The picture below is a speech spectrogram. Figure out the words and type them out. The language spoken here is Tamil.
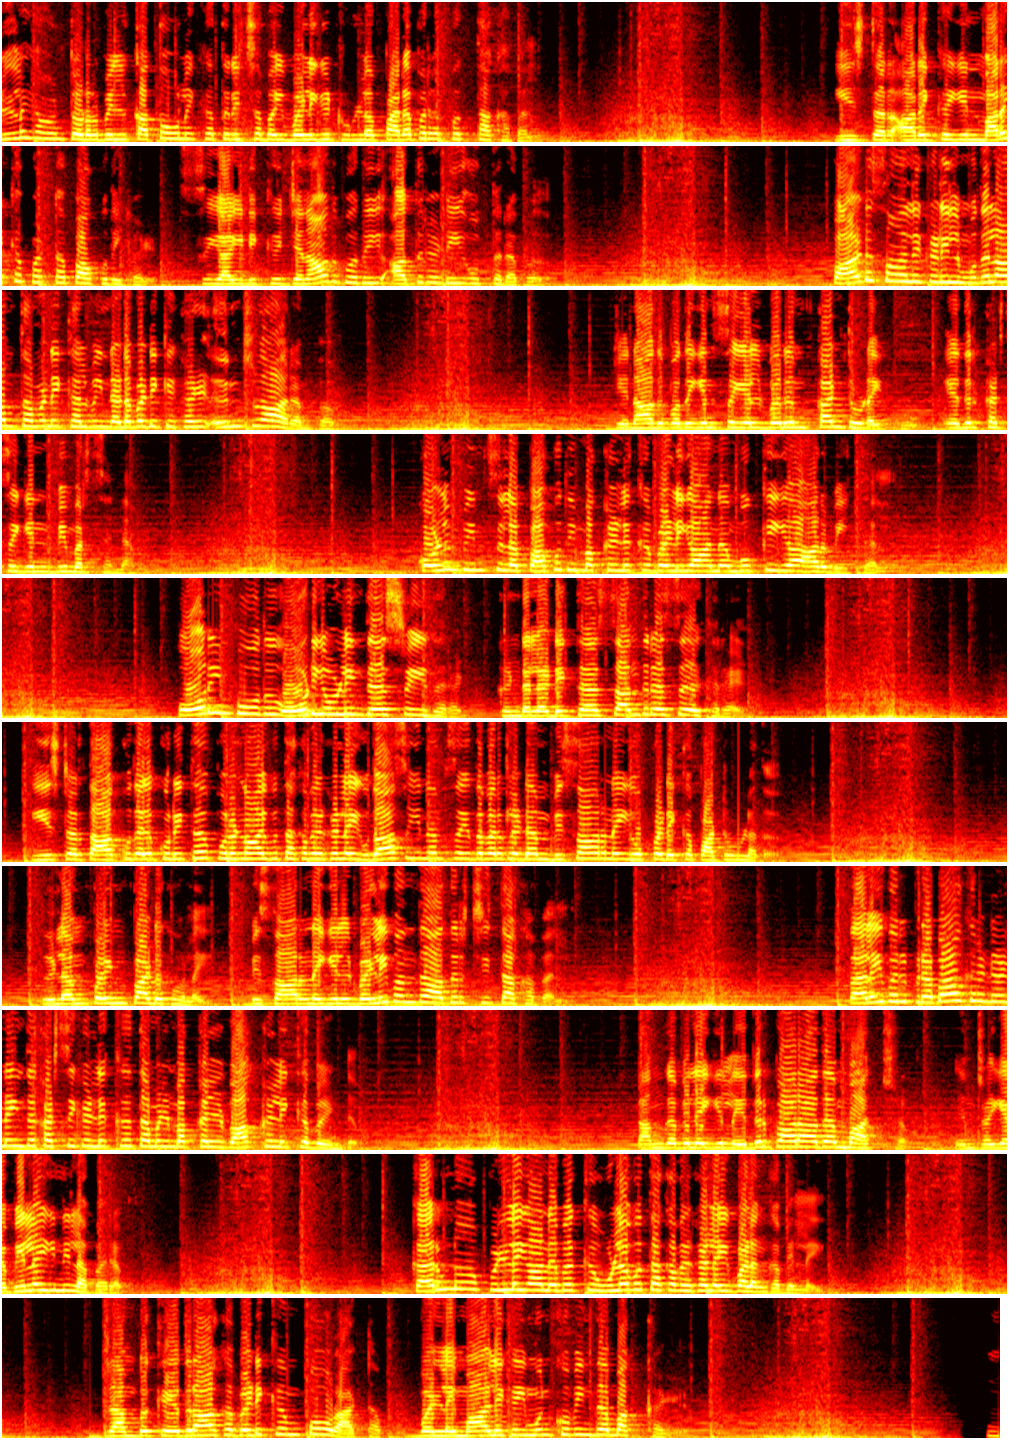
பிள்ளையான் தொடர்பில் கத்தோலிக்க திருச்சபை வெளியிட்டுள்ள பரபரப்பு தகவல். ஈஸ்டர் அறிக்கையின் மறைக்கப்பட்ட பகுதிகள். சிஐடிக்கு ஜனாதிபதி அதிரடி உத்தரவு. பாடசாலைகளில் முதலாம் தவணை கல்வி நடவடிக்கைகள் இன்று ஆரம்பம். ஜனாதிபதியின் செயல் வெறும் கண்துடைப்பு எதிர்க்கட்சியின் விமர்சனம். கொழும்பின் சில பகுதி மக்களுக்கு வெளியான முக்கிய அறிவித்தல். போரின் போது ஓடியொழிந்த ஸ்ரீதரன் கிண்டலடித்த சந்திரசேகரன். ஈஸ்டர் தாக்குதல் குறித்த புலனாய்வு தகவல்களை உதாசீனம் செய்தவர்களிடம் விசாரணை ஒப்படைக்கப்பட்டுள்ளது. இளம்பெண் படுகொலை விசாரணையில் வெளிவந்த அதிர்ச்சி தகவல். தலைவர் பிரபாகரன் இணைந்த கட்சிகளுக்கு தமிழ் மக்கள் வாக்களிக்க வேண்டும். தங்க விலையில் எதிர்பாராத மாற்றம் இன்றைய விலை நிலவரம். கருணா பிள்ளையானவுக்கு உளவு தகவல்களை வழங்கவில்லை. ட்ரம்புக்கு எதிராக வெடிக்கும் போராட்டம் வெள்ளை மாளிகை முன் குவிந்த மக்கள்.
